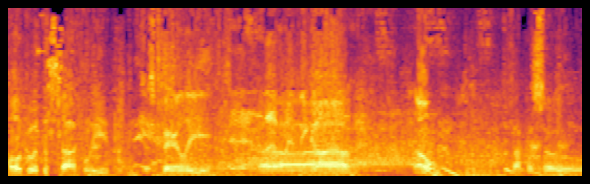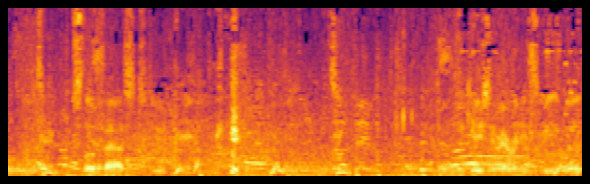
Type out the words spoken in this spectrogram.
Hulka with the stock lead. Just barely. That might be uh, gone. Oh, Fuck was so slow fast, dude. Occasionally right where it needs to be, but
